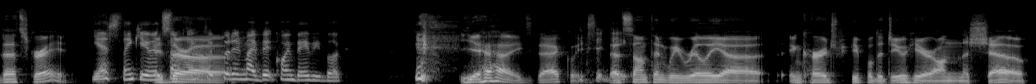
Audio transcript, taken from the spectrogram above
that's great. Yes, thank you. It's Is something a... to put in my Bitcoin baby book. yeah, exactly. That's something we really uh, encourage people to do here on the show.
